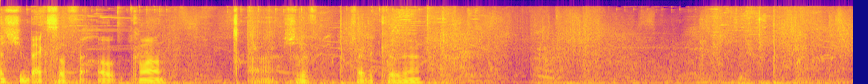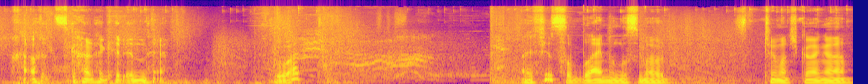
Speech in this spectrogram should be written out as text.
And she back so fast. Oh, come on. Uh, should have tried to kill her. How did Skarner get in there? What? I feel so blind in this mode. There's too much going on.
